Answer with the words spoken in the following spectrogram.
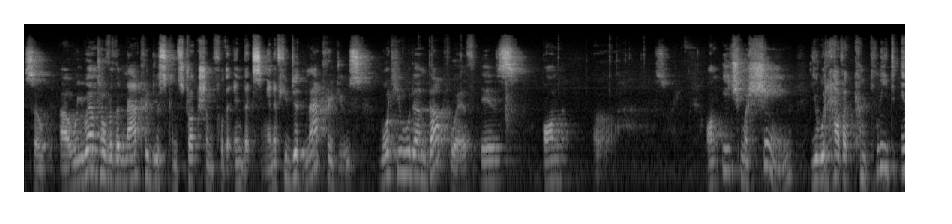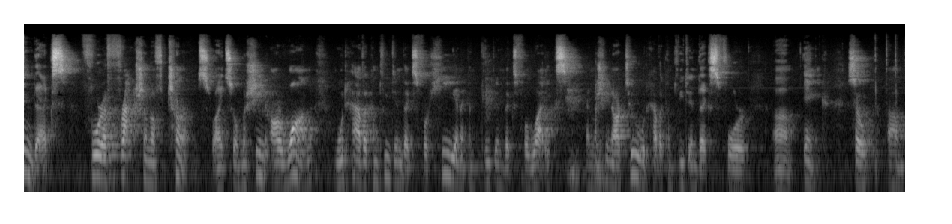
So uh, we went over the MapReduce construction for the indexing, and if you did MapReduce, what you would end up with is on uh, on each machine, you would have a complete index for a fraction of terms, right? So machine R1 would have a complete index for he and a complete index for likes, and machine R2 would have a complete index for um, ink. So um,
